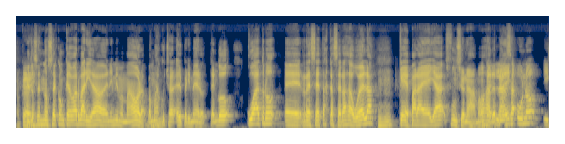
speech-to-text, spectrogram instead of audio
entonces no sé con qué barbaridad va a venir mi mamá ahora. Vamos a escuchar el primero. Tengo cuatro eh, recetas caseras de abuela que para ella funcionaban. Vamos a play. Lanza uno y,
